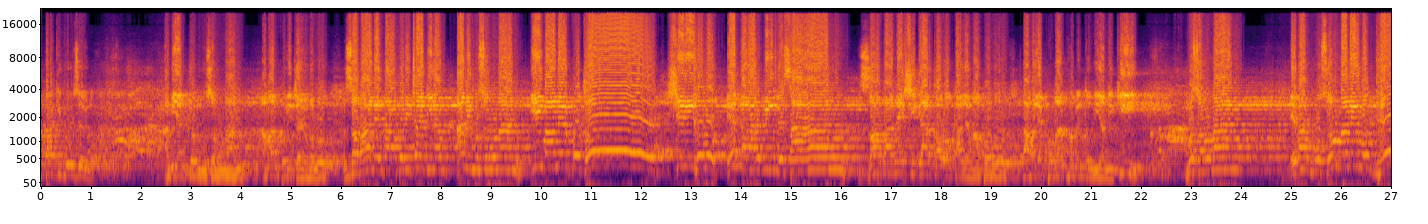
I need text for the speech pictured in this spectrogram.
দ্বারা কি পরিচয় হইল? আমি একজন মুসলমান, আমার পরিচয় হলো, জবানের দ্বারা পরিচয় দিলাম, আমি মুসলমান, ইমানের প্রথম জবানে স্বীকার করো, কালেমা পড়ো, তাহলে প্রমাণ হবে তুমি আমি কি? মুসলমান। এবার মুসলমানের মধ্যে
